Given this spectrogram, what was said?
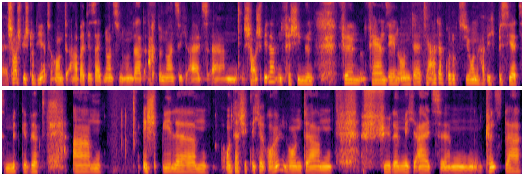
äh, Schauspiel studiert und arbeite seit 1998 als ähm, Schauspieler in verschiedenen Film, Fernsehen und äh, Theaterproduktionen habe ich bis jetzt mitgewirkt. Ähm, ich spiele ähm, unterschiedliche Rollen und ähm, fühle mich als ähm, Künstler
